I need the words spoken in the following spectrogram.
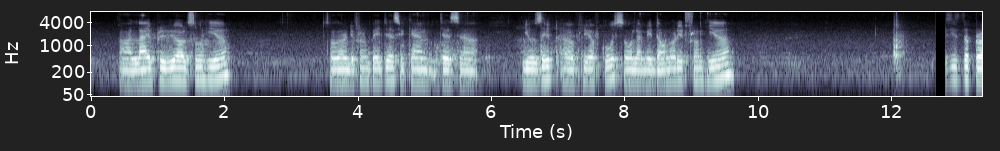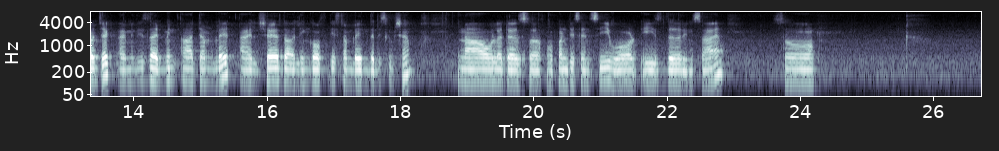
live preview also here so there are different pages. You can just uh, use it uh, free of course so let me download it from here. This is the project. I mean this is the admin uh, template. I'll share the link of this template in the description. Now let us uh, open this and see what is there inside. So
